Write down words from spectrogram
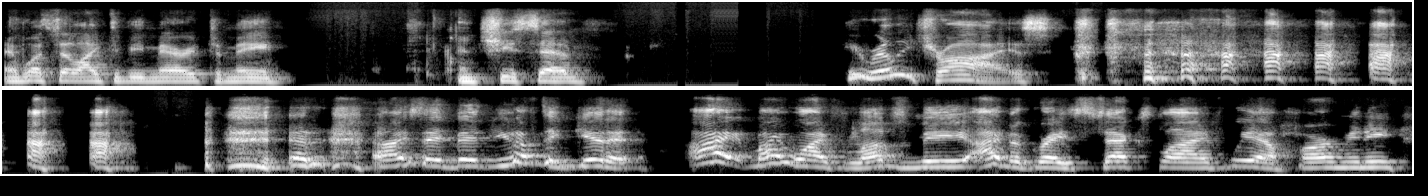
And what's it like to be married to me? And she said, he really tries. and I said, Ben, you have to get it. I my wife loves me. I have a great sex life. We have harmony.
